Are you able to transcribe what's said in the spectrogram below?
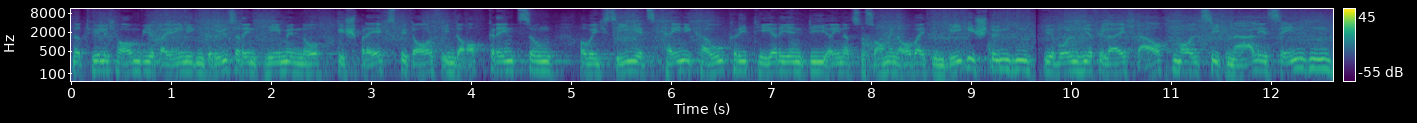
Natürlich haben wir bei einigen größeren Themen noch Gesprächsbedarf in der Abgrenzung, aber ich sehe jetzt keine K.O.-Kriterien, die einer Zusammenarbeit im Wege stünden. Wir wollen hier vielleicht auch mal Signale senden,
